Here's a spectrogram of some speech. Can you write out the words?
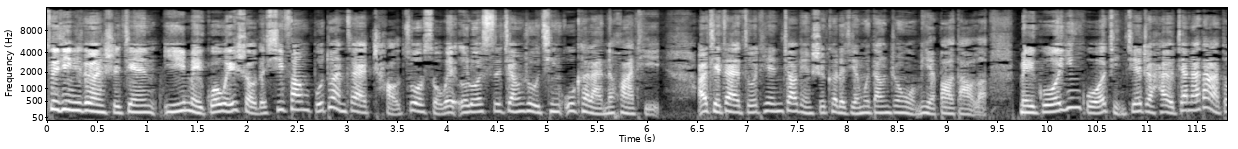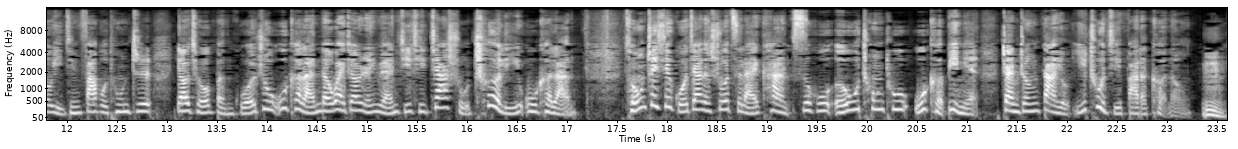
最近这段时间，以美国为首的西方不断在炒作所谓俄罗斯将入侵乌克兰的话题，而且在昨天焦点时刻的节目当中，我们也报道了，美国、英国紧接着还有加拿大都已经发布通知，要求本国驻乌克兰的外交人员及其家属撤离乌克兰。从这些国家的说辞来看，似乎俄乌冲突无可避免，战争大有一触即发的可能。嗯，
